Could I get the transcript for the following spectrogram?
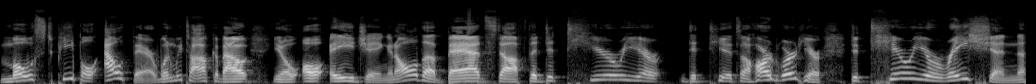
most people out there. When we talk about, you know, all aging and all the bad stuff, the deterior it's a hard word here. Deterioration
